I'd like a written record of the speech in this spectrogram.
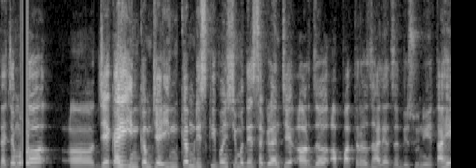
त्याच्यामुळं जे काही इन्कमचे आहे इन्कम डिस्क्रिपन्सीमध्ये सगळ्यांचे अर्ज अपात्र झाल्याचं दिसून येत आहे.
